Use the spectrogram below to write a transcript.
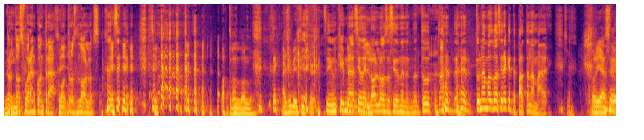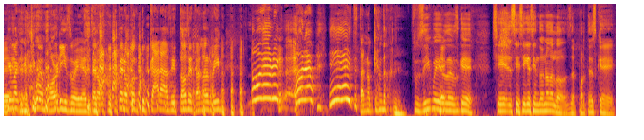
Pero todos fueran contra otros lolos. Sí. otros lolos. Sí. un gimnasio de lolos así donde tú, tú, nada más vas a ir a que te partan la madre. Pero ya se ve. un chico de Mortis, güey. Pero, pero con tu cara así, todos entrando al ring. ¡No, Rick! ¡No, ¡Eh! Te están noqueando. Pues sí, güey. es que sí, sí sigue siendo uno de los deportes que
